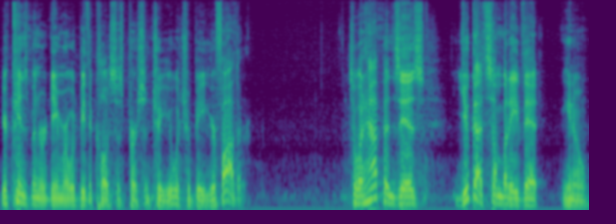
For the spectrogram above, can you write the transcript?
your kinsman redeemer would be the closest person to you, which would be your father. So what happens is you got somebody that, you know,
